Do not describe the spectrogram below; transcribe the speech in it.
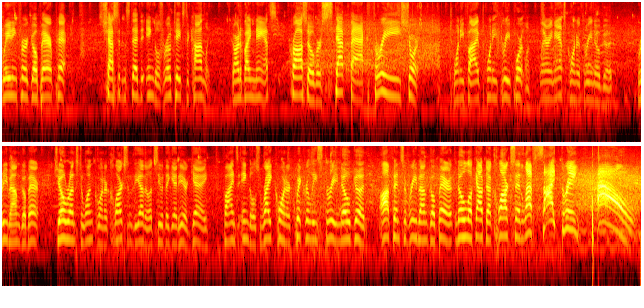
waiting for a Gobert pick. Chested instead to Ingles, rotates to Conley. Guarded by Nance, crossover, step back, three short. 25 23 Portland. Larry Nance corner three, no good. Rebound Gobert. Joe runs to one corner, Clarkson to the other. Let's see what they get here. Gay finds Ingles, right corner, quick release three, no good. Offensive rebound Gobert, no look out to Clarkson, left side three, pow!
